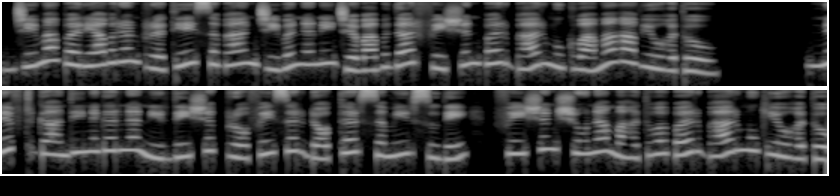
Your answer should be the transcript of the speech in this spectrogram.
જેમાં પર્યાવરણ પ્રત્યે સભાન જીવન અને જવાબદાર ફેશન પર ભાર મૂકવામાં આવ્યો હતો. નિફ્ટ ગાંધીનગરના નિર્દેશક પ્રોફેસર ડોક્ટર સમીર સુદે ફેશન શોના મહત્વ પર ભાર મૂક્યો હતો.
